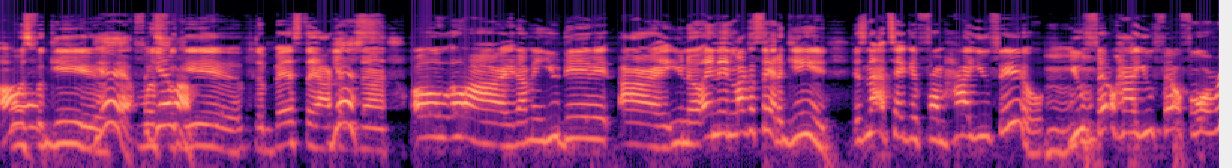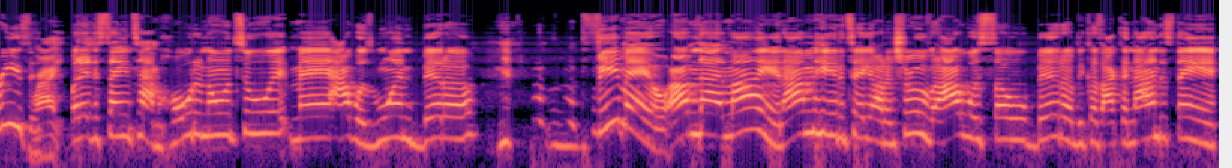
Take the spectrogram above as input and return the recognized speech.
Oh, was forgive. yeah, was forgive. The best thing I could Yes. have done. Oh, oh, all right. I mean, you did it. All right, you know. And then, like I said again, it's not taken from how you feel. Mhm. You felt how you felt for a reason, Right. But at the same time, holding on to it, man, I was one bitter female. I'm not lying. I'm here to tell y'all the truth. I was so bitter because I could not understand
